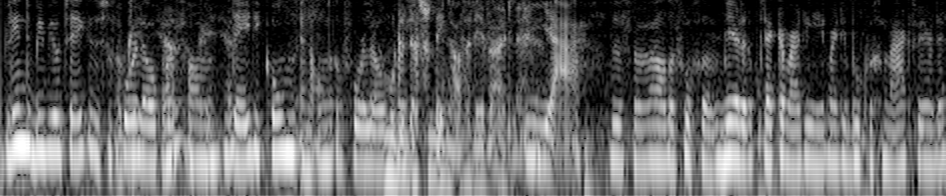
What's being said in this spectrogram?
Blindenbibliotheken, dus de voorloper ja, van ja. Dedicon en andere we voorlopers. moeten dat soort dingen altijd even uitleggen. Ja, dus we hadden vroeger meerdere plekken waar die, waar die boeken gemaakt werden.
